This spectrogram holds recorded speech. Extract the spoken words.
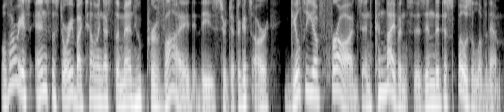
Olearius ends the story by telling us the men who provide these certificates are guilty of frauds and connivances in the disposal of them,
